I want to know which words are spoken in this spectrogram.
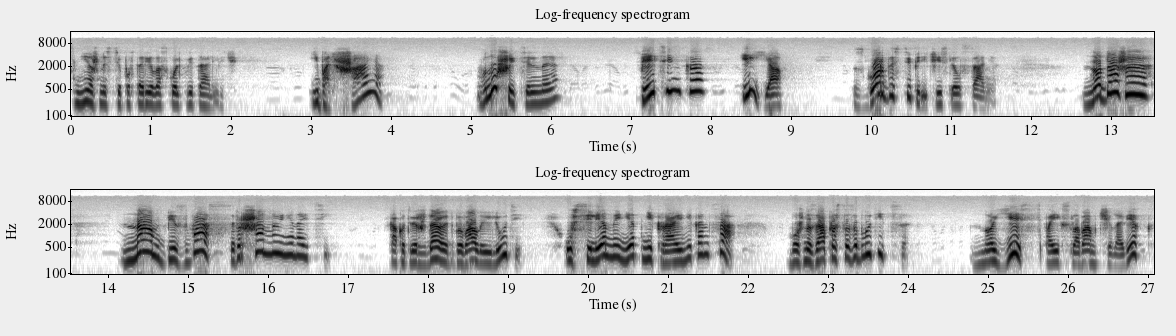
С нежностью повторил Аскольд Витальевич. И большая? Внушительная. Петенька и я, с гордостью перечислил Саня. Но даже нам без вас совершенную не найти. Как утверждают бывалые люди, у вселенной нет ни края, ни конца. Можно запросто заблудиться. Но есть, по их словам, человек,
